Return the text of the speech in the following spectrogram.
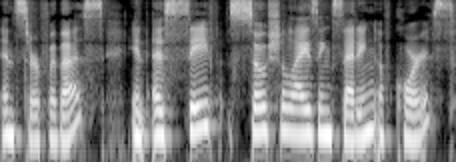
and surf with us in a safe socializing setting, of course,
